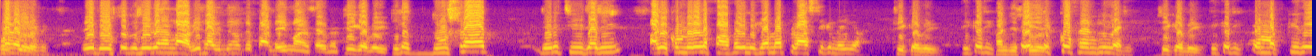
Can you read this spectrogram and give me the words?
ਨਹਾਉਣ ਦੇ ਵਿੱਚ ਇਹ ਦੋਸਤੋ ਤੁਸੀਂ ਇਹਦੇ ਨਾਲ ਨਹਾ ਵੀ ਸਕਦੇ ਹੋ ਤੇ ਭਾਂਡੇ ਵੀ ਮਾਂਜ ਸਕਦੇ ਹੋ। ਠੀਕ ਹੈ ਬਈ। ਠੀਕ ਹੈ ਦੂਸਰਾ ਜਿਹੜੀ ਚੀਜ਼ ਹੈ ਜੀ ਆ ਦੇਖੋ ਮੇਰੇ ਲਿਫਾਫੇ 'ਚ ਲਿਖਿਆ ਮੈਂ ਪਲਾਸਟਿਕ ਨਹੀਂ ਆ ਠੀਕ ਹੈ ਬਈ। ਠੀਕ ਹੈ ਜੀ। ਹਾਂਜੀ, ਸਹੀ ਹੈ। ਇਕੋ ਫ੍ਰੈਂਡਲੀ ਹੈ ਜੀ। ਠੀਕ ਹੈ ਬਈ। ਠੀਕ ਹੈ ਜੀ। ਇਹ ਮੱਕੀ ਦੇ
